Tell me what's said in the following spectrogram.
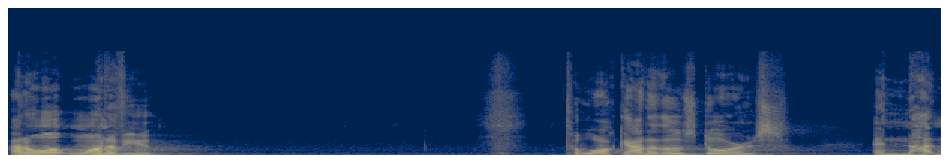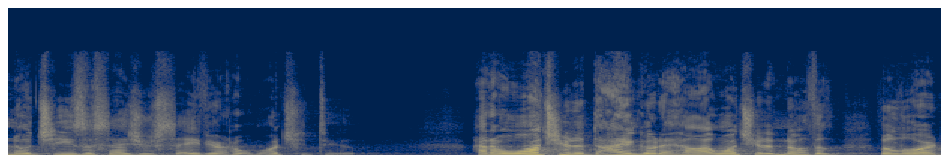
I don't want one of you to walk out of those doors and not know Jesus as your Savior. I don't want you to. I don't want you to die and go to hell. I want you to know the, the Lord.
